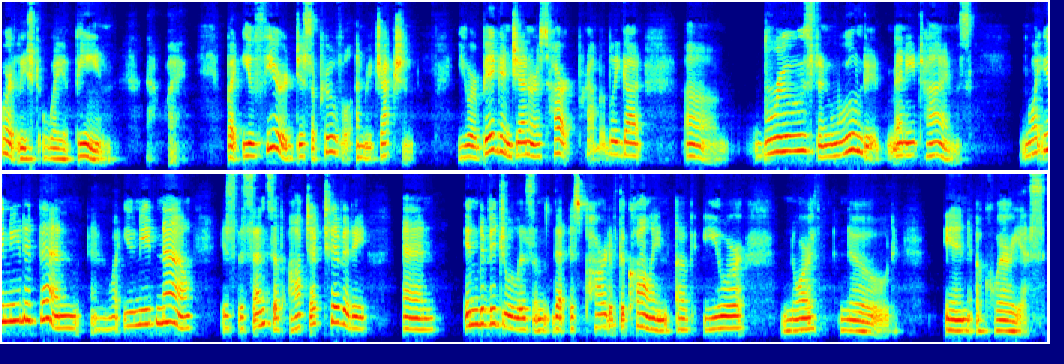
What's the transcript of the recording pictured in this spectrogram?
or at least a way of being that way. But you feared disapproval and rejection. Your big and generous heart probably got um, bruised and wounded many times. What you needed then and what you need now is the sense of objectivity and individualism that is part of the calling of your North Node in Aquarius.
